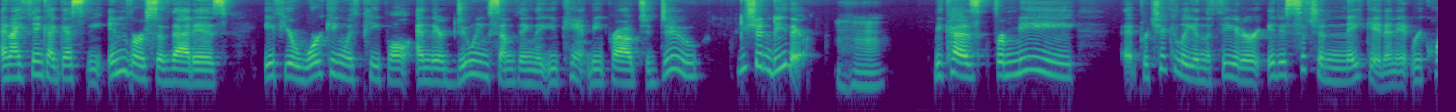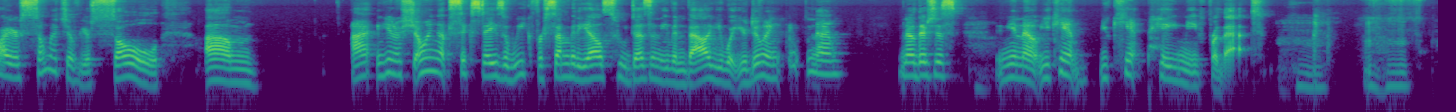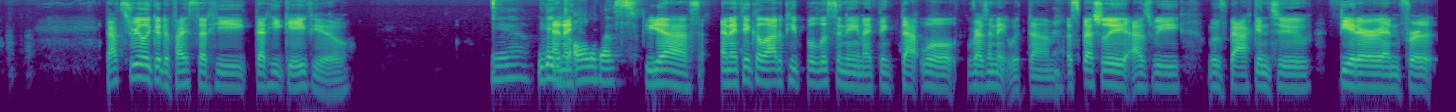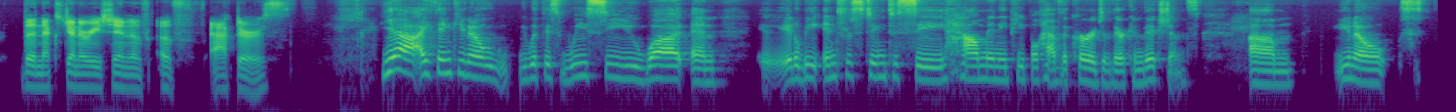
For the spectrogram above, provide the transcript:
And I think, I guess, the inverse of that is if you're working with people and they're doing something that you can't be proud to do, you shouldn't be there. Mm-hmm. Because for me, eh, particularly in the theater, it is such a naked and it requires so much of your soul. Um, I, you know, showing up six days a week for somebody else who doesn't even value what you're doing, mm, no, no, there's just, you know, you can't, you can't pay me for that. Mm-hmm. Mm-hmm. That's really good advice that he that he gave you. Yeah, he gave and it to I, all of us. Yes, and I think a lot of people listening, I think that will resonate with them, especially as we move back into theater and for the next generation of of actors. Yeah, I think you know with this "We See You What" and it'll be interesting to see how many people have the courage of their convictions. Um, you know,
